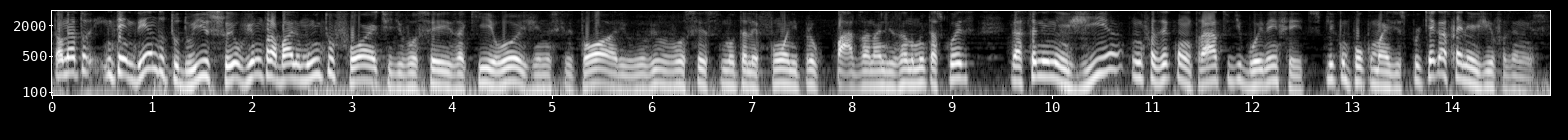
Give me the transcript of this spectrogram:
Então, Neto, entendendo tudo isso, eu vi um trabalho muito forte de vocês aqui hoje no escritório, eu vi vocês no telefone preocupados, analisando muitas coisas, gastando energia em fazer contrato de boi bem feito. Explica um pouco mais isso. Por que gastar energia fazendo isso?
